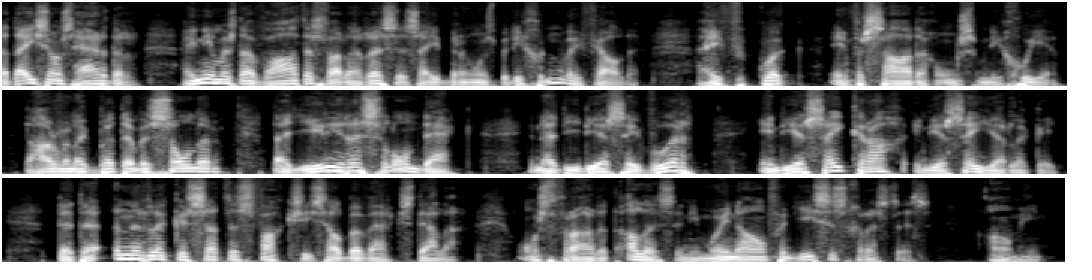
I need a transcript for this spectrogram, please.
dat hy is ons herder. Hy neem ons na waters waar daar rus is. Hy bring ons by die groen weivelde. Hy verkoop en versadig ons met die goeie. Daarom wil ek bid in besonder dat jy hierdie rus sal ontdek en dat jy deur sy woord en deur sy krag en deur sy heerlikheid dit 'n innerlike satisfaksie sal bewerkstellig. Ons vra dit alles in die mooi naam van Jesus Christus. Amen.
